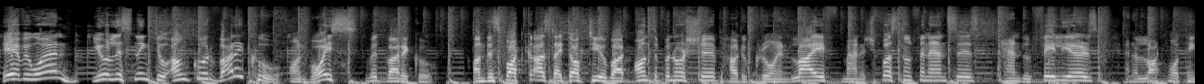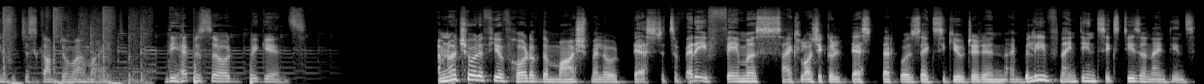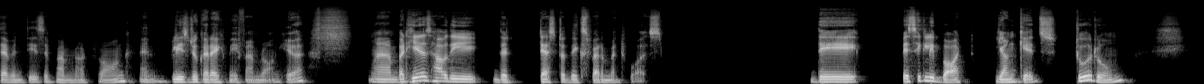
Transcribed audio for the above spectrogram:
Hey everyone, you're listening to Ankur Warikoo on Voice with Warikoo. On this podcast, I talk to you about entrepreneurship, how to grow in life, manage personal finances, handle failures, and a lot more things that just come to my mind. The episode begins. I'm not sure if you've heard of the marshmallow test. It's a very famous psychological test that was executed in, I believe, 1960s or 1970s, if I'm not wrong. And please do correct me if I'm wrong here. Um, but here's how the, the test of the experiment was they basically brought young kids to a room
